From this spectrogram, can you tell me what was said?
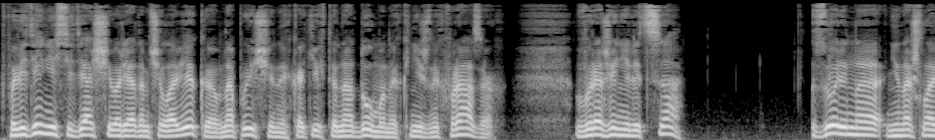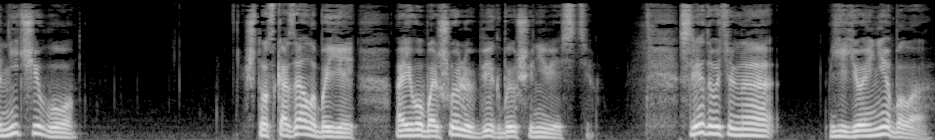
В поведении сидящего рядом человека, в напыщенных, каких-то надуманных книжных фразах, в выражении лица, Зорина не нашла ничего, что сказала бы ей о его большой любви к бывшей невесте. Следовательно, ее и не было.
